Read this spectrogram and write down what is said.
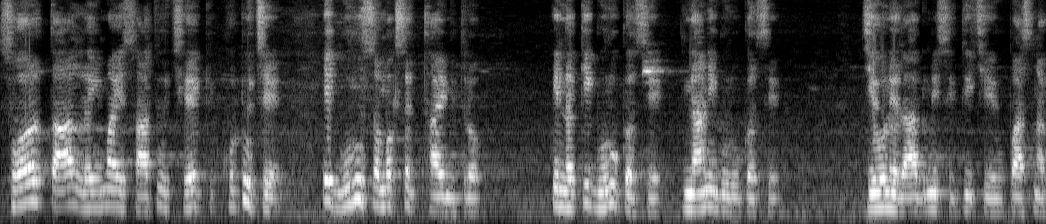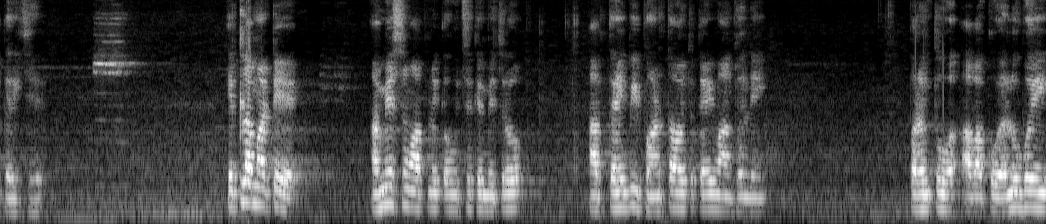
સ્વર તાલ લયમાં એ સાચું છે કે ખોટું છે, એ ગુરુ સમક્ષ જ થાય મિત્રો. એ નક્કી ગુરુ કરશે, જ્ઞાની ગુરુ કરશે. જેઓને રાગની સિદ્ધિ છે ઉપાસના કરી છે. એટલા માટે હંમેશા હું આપને કહું છું કે મિત્રો, આપ કંઈ બી ભણતા હોય તો કંઈ વાંધો નહીં. પરંતુ આવા કોઈ અનુભવી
